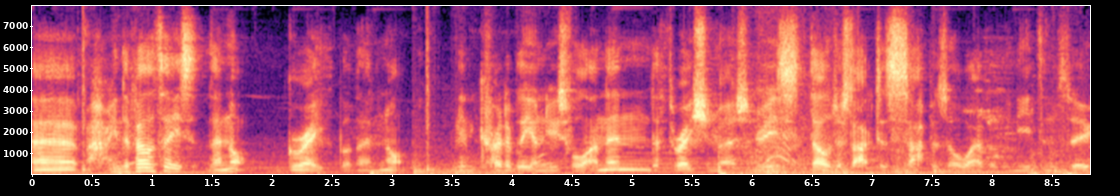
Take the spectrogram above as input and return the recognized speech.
Uh, I mean, the Velites, they're not great, but they're not incredibly unuseful. And then the Thracian mercenaries, they'll just act as sappers or whatever we need them to do.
